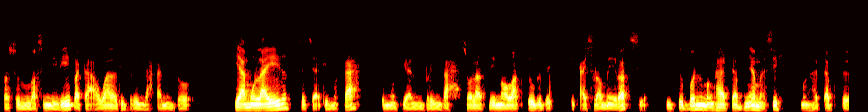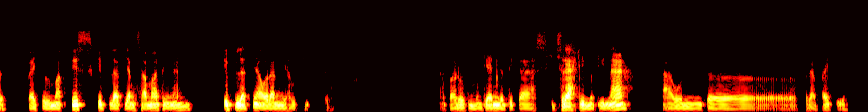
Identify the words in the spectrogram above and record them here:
Rasulullah sendiri pada awal diperintahkan untuk Qiyamulail sejak di Mekah, kemudian perintah sholat lima waktu ketika Isra Mi'raj, ya, itu pun menghadapnya masih menghadap ke Baitul Maqdis, kiblat yang sama dengan kiblatnya orang Yahudi. Nah, baru kemudian ketika hijrah di Madinah, tahun ke berapa itu ya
